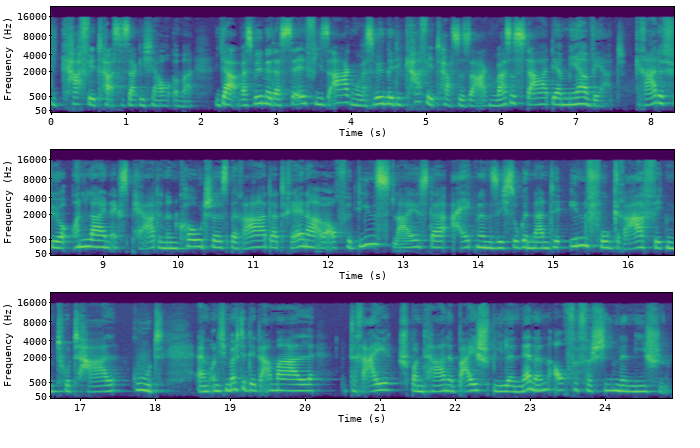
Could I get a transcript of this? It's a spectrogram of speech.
die Kaffeetasse, sage ich ja auch immer. Ja, was will mir das Selfie sagen? Was will mir die Kaffeetasse sagen? Was ist da der Mehrwert? Gerade für Online-Expertinnen, Coaches, Berater, Trainer, aber auch für Dienstleister eignen sich sogenannte Infografiken total gut. Ähm, und ich möchte dir da mal drei spontane Beispiele nennen, auch für verschiedene Nischen.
